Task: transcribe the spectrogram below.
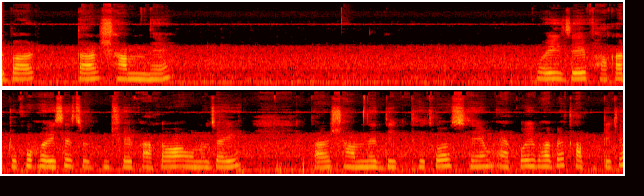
এবার তার সামনে ওই যে ফাঁকাটুকু হয়েছে সেই ফাঁকা অনুযায়ী তার সামনের দিক থেকেও সেম একইভাবে কাপড়টিকে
